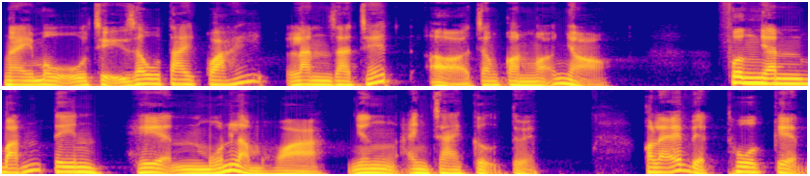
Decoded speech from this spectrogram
Ngày mụ chị dâu tai quái Lăn ra chết Ở trong con ngõ nhỏ. Phương Nhân bắn tin Hiện muốn làm hòa, Nhưng anh trai cự tuyệt. Có lẽ việc thua kiện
